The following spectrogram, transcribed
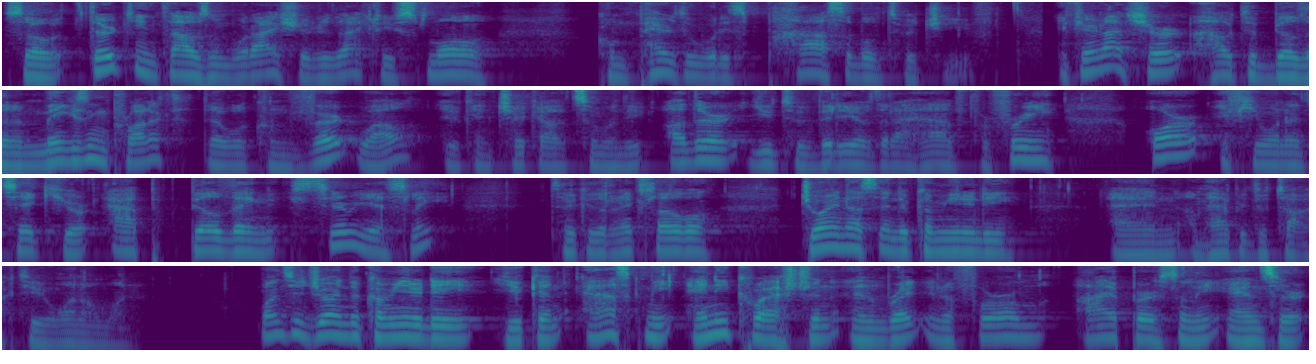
So 13,000, what I shared, is actually small compared to what is possible to achieve. If you're not sure how to build an amazing product that will convert well, you can check out some of the other YouTube videos that I have for free. Or if you want to take your app building seriously, take it to the next level, join us in the community, and I'm happy to talk to you one on one. Once you join the community, you can ask me any question and write in a forum. I personally answer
